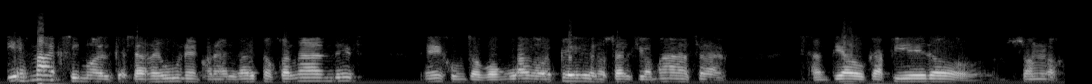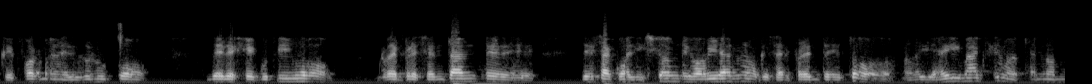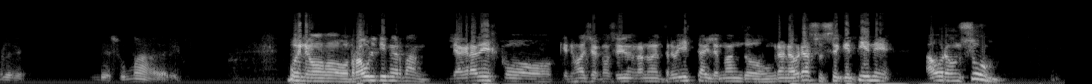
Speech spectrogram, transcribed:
y es Máximo el que se reúne con Alberto Fernández, eh, junto con Guado de Pedro, Sergio Massa, Santiago Cafiero, son los que forman el grupo del Ejecutivo representante de, esa coalición de gobierno que es el frente de todos, Y ahí Máximo está en nombre de, su madre. Bueno, Raúl Timerman, le agradezco que nos haya conseguido una nueva entrevista y le mando un gran abrazo. Sé que tiene ahora un Zoom.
